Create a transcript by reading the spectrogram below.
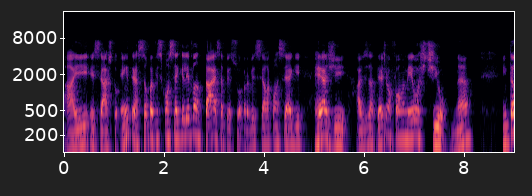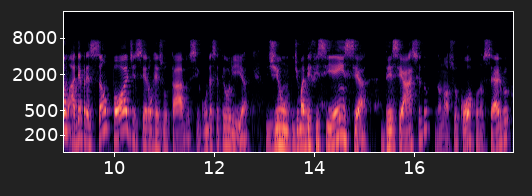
aí esse ácido entra em ação para ver se consegue levantar essa pessoa, para ver se ela consegue reagir, às vezes até de uma forma meio hostil, né? Então, a depressão pode ser um resultado, segundo essa teoria, de, um, de uma deficiência desse ácido no nosso corpo, no cérebro,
